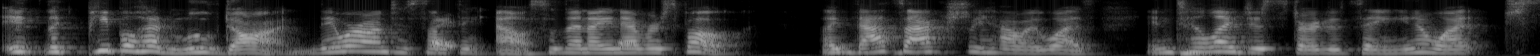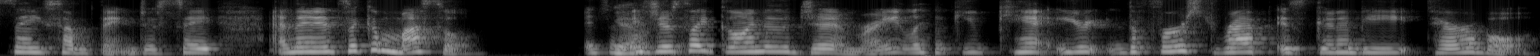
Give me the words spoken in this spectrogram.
it like people had moved on they were on to something else so then i never spoke like Mhm. that's actually how i was until i just started saying you know what just say something just say and then it's like a muscle It's Yeah. it's just like going to the gym, right? Like you can't, you're the first rep is going to be terrible.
